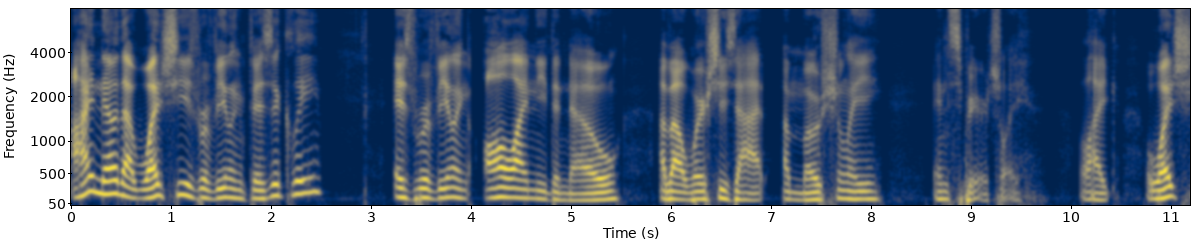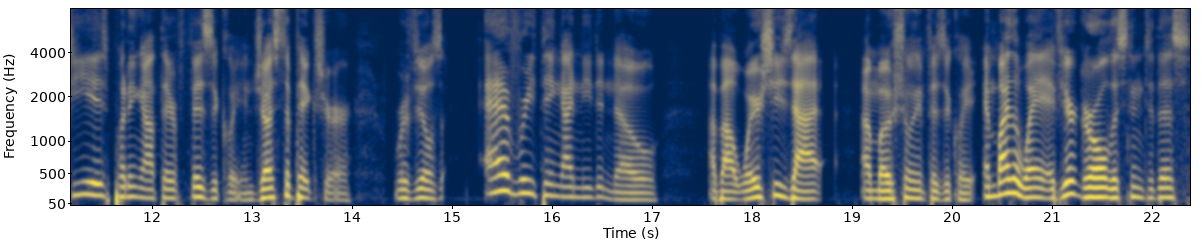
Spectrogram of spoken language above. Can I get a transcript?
I know that what she is revealing physically is revealing all I need to know about where she's at emotionally and spiritually. Like, what she is putting out there physically in just a picture reveals everything I need to know about where she's at emotionally and physically. And by the way, if you're a girl listening to this,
